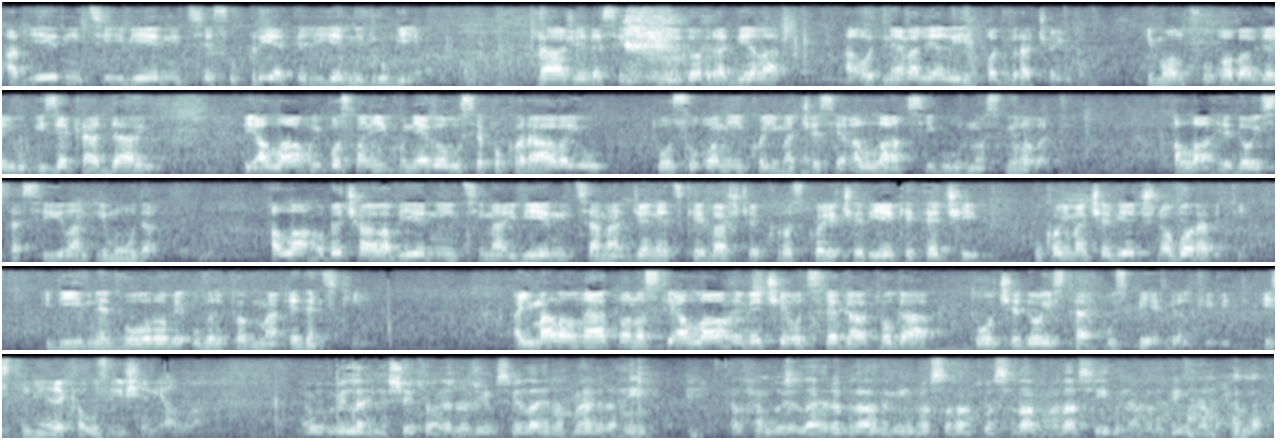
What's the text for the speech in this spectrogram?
A vjernici i vjernice su prijatelji jedni drugima. Traže da se čini dobra djela, a od nevaljalih odvraćaju. I molitvu obavljaju i zeka daju. I Allahu i poslaniku njegovu se pokoravaju, to su oni kojima će se Allah sigurno smilovati. Allah je doista silan i mudar. Allah obećava vjernicima i vjernicama dženecke bašće kroz koje će rijeke teći u kojima će vječno boraviti i divne dvorove u vrtovima edenskim. A i malo naklonosti Allahe veće od svega toga, to će doista uspjeh veliki biti. Istinu je rekao uzvišeni Allah. أعوذ بالله من الشيطان الرجيم بسم الله الرحمن الرحيم الحمد لله رب العالمين والصلاة والسلام على سيدنا ونبينا محمد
